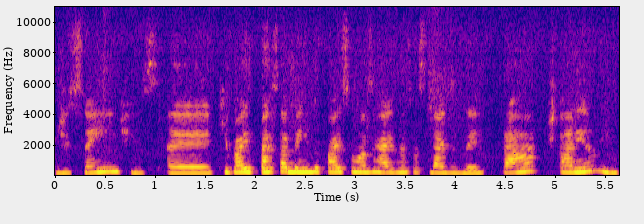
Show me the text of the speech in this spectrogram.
discentes é, que vai percebendo quais são as reais necessidades dele para estarem ali.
